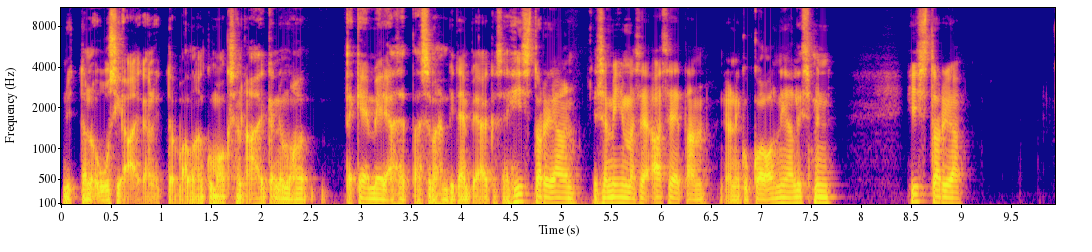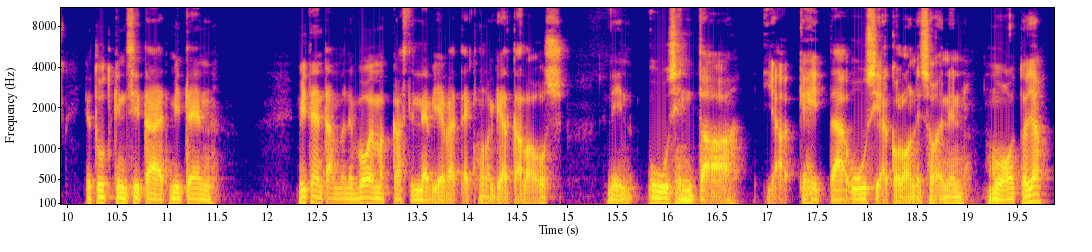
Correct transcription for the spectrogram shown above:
nyt on uusi aika, nyt on vallankumouksen aika, niin mulla tekee mieli asettaa se vähän pitempiaikaiseen historiaan. Ja se, mihin mä se asetan, niin on niin kuin kolonialismin historia. Ja tutkin sitä, että miten, miten tämmöinen voimakkaasti leviävä teknologiatalous niin uusintaa ja kehittää uusia kolonisoinnin muotoja.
